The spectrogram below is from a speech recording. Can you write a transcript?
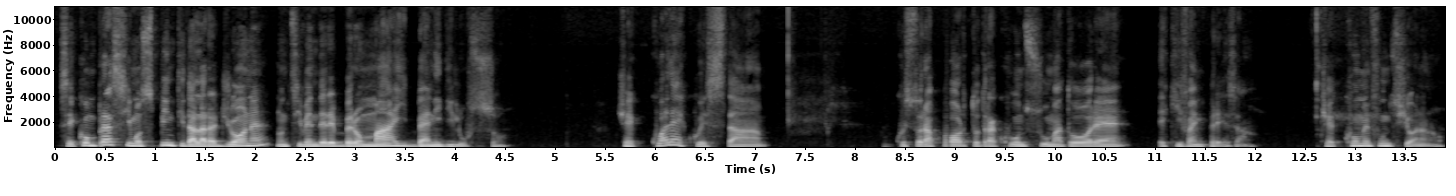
Se comprassimo spinti dalla ragione, non si venderebbero mai beni di lusso. Cioè, qual è questa, questo rapporto tra consumatore e chi fa impresa? Cioè, come funzionano?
